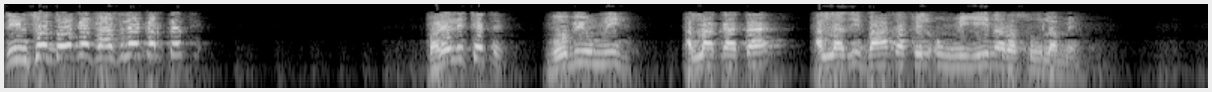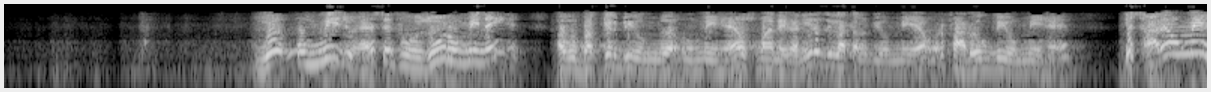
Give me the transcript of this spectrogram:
تین سو دو کے فیصلے کرتے تھے۔ پڑھے لکھے تھے۔ وہ بھی امی ہیں۔ اللہ کہتا ہے، اللہ جی بات فل امی رسول میں۔ یہ امی جو ہے، صرف حضور امی نہیں ہے۔ ابو بکر بھی امی ہے عثمان غنی رضی اللہ تعالیٰ بھی امی ہے عمر فاروق بھی امی ہے یہ سارے امی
